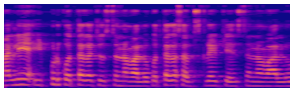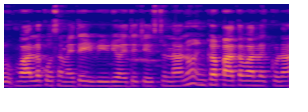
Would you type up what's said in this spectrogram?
మళ్ళీ ఇప్పుడు కొత్తగా చూస్తున్న వాళ్ళు కొత్తగా సబ్స్క్రైబ్ చేస్తున్న వాళ్ళు వాళ్ళ కోసం అయితే ఈ వీడియో అయితే చేస్తున్నాను. ఇంకా పాత వాళ్ళకి కూడా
